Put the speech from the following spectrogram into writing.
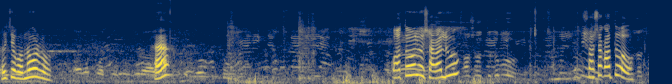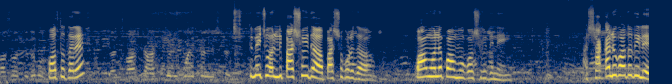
হয়েছে বন্ধ করব? হ্যাঁ? কত হলো শাকালু? শশা কত? কত তারে? তুমি চল্লিশ পাঁচশোই দাও পাঁচশো করে দাও। কম হলে কম হোক অসুবিধা নেই। আর শাকালু কত দিলে?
